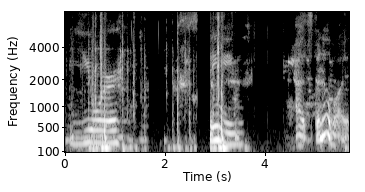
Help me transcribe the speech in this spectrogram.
your singing at Spinelbot.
